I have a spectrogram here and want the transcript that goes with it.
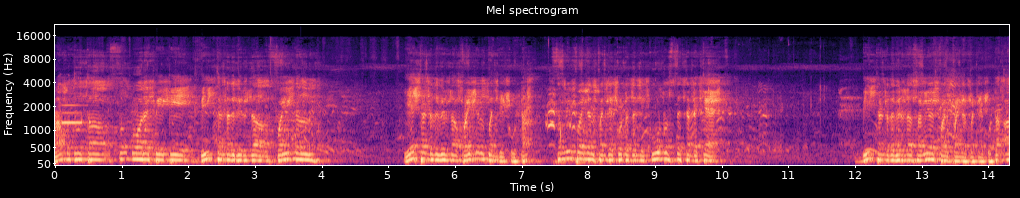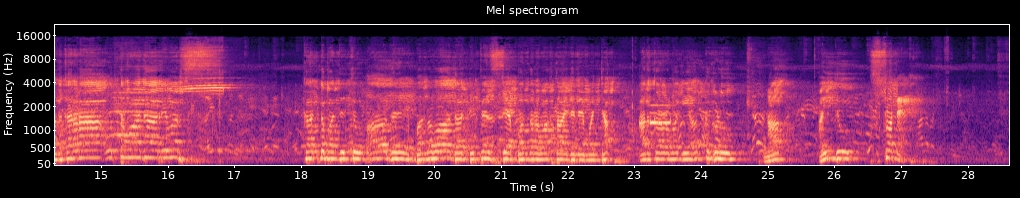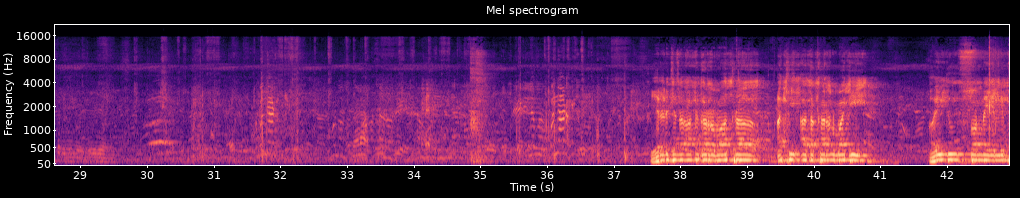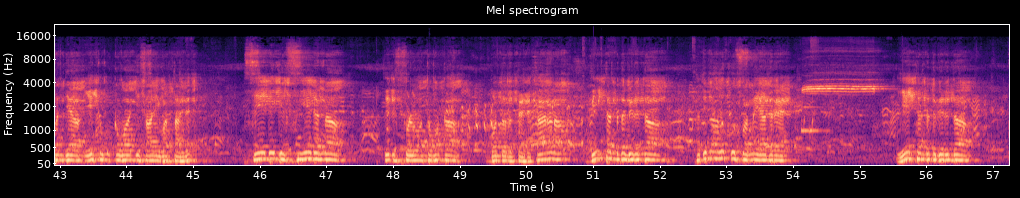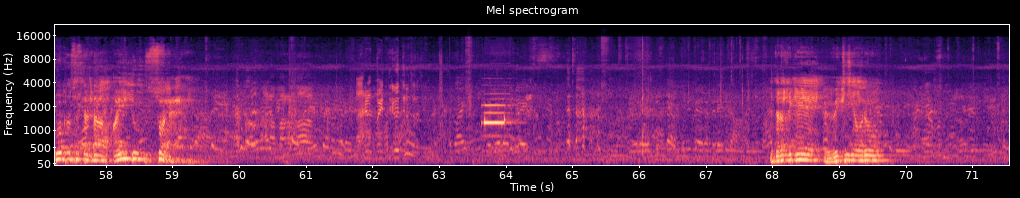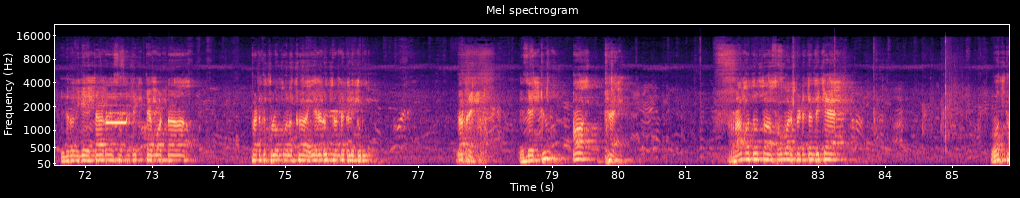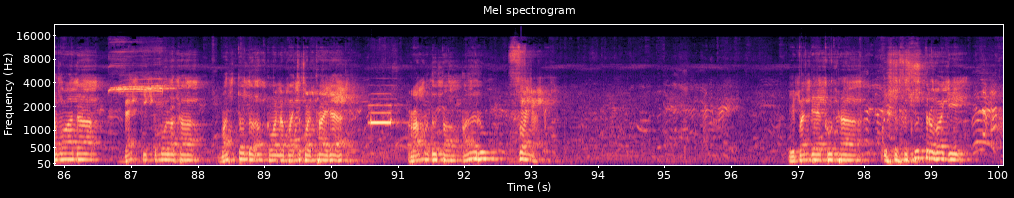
ರಾಮದೂತ ಸೋಮವಾರಪೇಟೆ ಬಿ ತಂಡದ ವಿರುದ್ಧ ಫೈನಲ್ ಎ ತಂಡದ ವಿರುದ್ಧ ಫೈನಲ್ ಪಂದ್ಯಕೂಟ. ಸೆಮಿಫೈನಲ್ ಪಂದ್ಯಕೂಟದಲ್ಲಿ ಕೂಡುಸ್ತ ತಂಡಕ್ಕೆ ಬಿ ತಂಡದ ವಿರುದ್ಧ ಸೆಮಿಫೈನಲ್ ಫೈನಲ್ ಪಂದ್ಯಕೂಟ. ಆದ ಕಾರಣ ಉತ್ತಮವಾದ ರಿವರ್ಸ್ ಕಂಡು ಬಂದಿತ್ತು. ಆದರೆ ಬಲವಾದ ಡಿಫೆನ್ಸ್ಗೆ ಬಂಧನವಾಗ್ತಾ ಇದ್ದೇನೆ ಮಂಜ ಆದ ಕಾರಣವಾಗಿ ಅಂಕಗಳು ನಾಲ್ಕು, ಐದು, ಸೊನ್ನೆ. ಎರಡು ಜನ ಆಟಗಾರರು ಮಾತ್ರ ಅಖಿ ಆದ ಕಾರಣವಾಗಿ ಐದು ಸೊನ್ನೆಯಲ್ಲಿ ಪಂದ್ಯ ಏಕಮುಖವಾಗಿ ಸಾಗಿ ಬರ್ತಾ ಇದೆ. ಸೇಡಿಗೆ ಸೇಡನ್ನ ತೀರಿಸಿಕೊಳ್ಳುವ ತವಕ ಬಂದಿರುತ್ತಾ. ಇದೆ ಕಾರಣ ಬಿ ತಂಡದ ವಿರುದ್ಧ ಹದಿನಾಲ್ಕು ಸೊನ್ನೆಯಾದರೆ ಎ ತಂಡದ ವಿರುದ್ಧ ಕೂಡಸ ತಂಡ ಐದು ಸೊನ್ನೆ. ಇದರೊಂದಿಗೆ ವಿಜಯ್ ಅವರು, ಇದರೊಂದಿಗೆ ಥರ್ಡ್ ಸರ್ಟಿಫಿಕೇಟ್ ಟೈಮೌಟ್ನ ಪಡೆದುಕೊಳ್ಳುವ ಮೂಲಕ ಎರಡು ತಂಡಗಳಿಗೂ ನೋಡ್ರಿ ರಾಮದೂತ ಸೋಮವಾರಪೇಟೆ ತಂಡಕ್ಕೆ ಉತ್ತಮವಾದ ಬ್ಯಾಕ್ ಕಿಕ್ ಮೂಲಕ ಮತ್ತೊಂದು ಅಂಕವನ್ನು ಬಾಚಿಕೊಳ್ತಾ ಇದೆ ರಾಮದೂತ ಆರು ಸೊನ್ನೆ. ಈ ಪಂದ್ಯಕೂಟ ಇಷ್ಟು ಸುಸೂತ್ರವಾಗಿ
